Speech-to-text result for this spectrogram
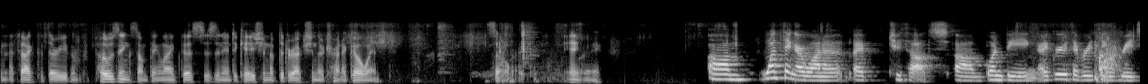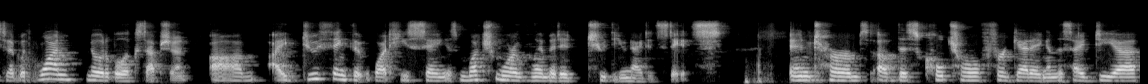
the fact that they're even proposing something like this is an indication of the direction they're trying to go in. So, anyway. Um, one thing I want to, I have two thoughts. Um, one being, I agree with everything Reed said, with one notable exception. Um, I do think that what he's saying is much more limited to the United States in terms of this cultural forgetting and this idea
